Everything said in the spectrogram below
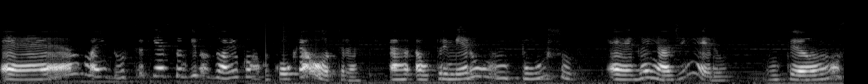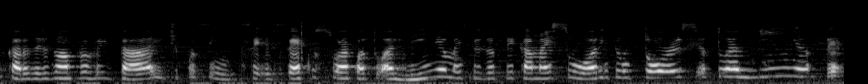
é uma indústria que é sangue nos olhos como qualquer outra. O primeiro impulso é ganhar dinheiro. Então, os caras eles vão aproveitar e, tipo assim, seca o suor com a toalhinha, mas precisa secar mais suor, então torce a toalhinha até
